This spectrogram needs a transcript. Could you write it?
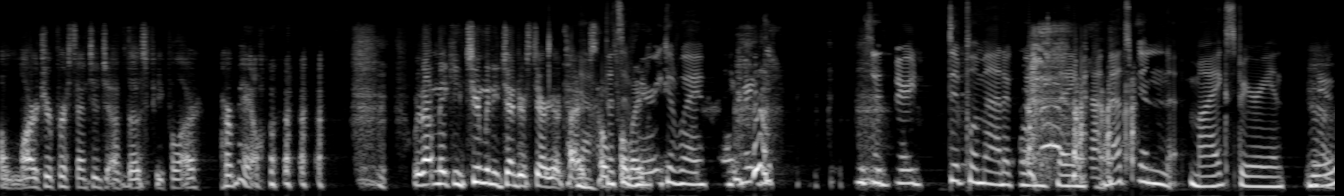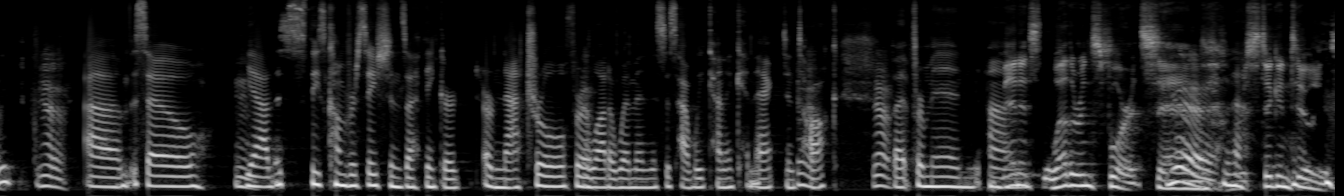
a larger percentage of those people are are male. Without making too many gender Yeah, stereotypes, that's a very good way. Of saying, very, it's a very diplomatic way of saying that. That's been my experience Yeah. too. yeah, Um, so Mm. yeah, this these conversations I think are are natural for Yeah. a lot of women. This is how we kind of connect and Yeah. talk. yeah. But for men, um, Men, it's the weather and sports, and Yeah. we're sticking to it.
